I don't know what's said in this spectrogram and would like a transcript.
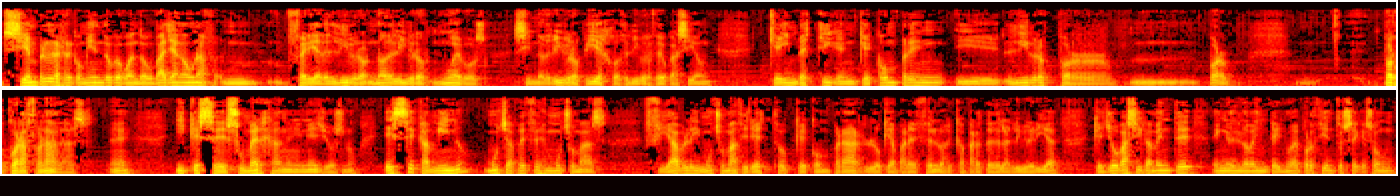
siempre les recomiendo que cuando vayan a una mm, feria del libro, no de libros nuevos, sino de libros viejos, de libros de ocasión, que investiguen, que compren y, libros por, mm, por, por corazonadas ¿eh? y que se sumerjan en ellos. ¿no? Ese camino muchas veces es mucho más fiable y mucho más directo que comprar lo que aparece en los escaparates de las librerías, que yo básicamente en el 99% sé que son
